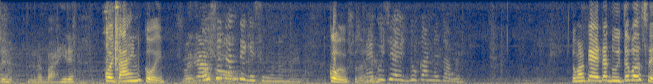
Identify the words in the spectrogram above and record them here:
যে আমরা বাহিরে কই তাহিন কই? ওষুধ আনতে গেছে মনে হয়। কই ওষুধ আনতে? কইছে দোকানে যাবে। তোমাকে এটা দুইতে বলছে।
